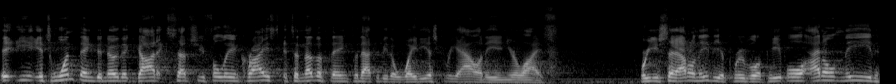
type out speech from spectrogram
It, it's one thing to know that God accepts you fully in Christ. It's another thing for that to be the weightiest reality in your life. Where you say, I don't need the approval of people. I don't need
